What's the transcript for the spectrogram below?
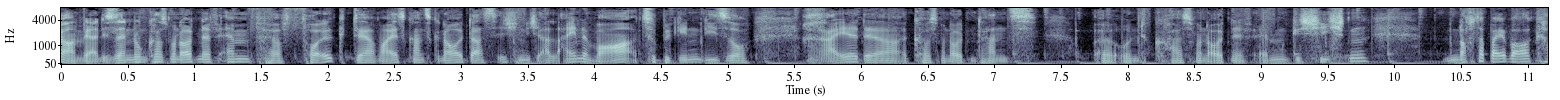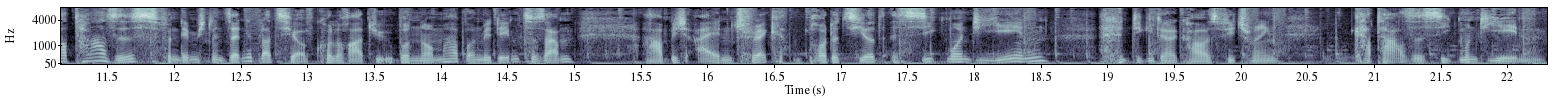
Ja, und wer die Sendung Kosmonauten FM verfolgt, der weiß ganz genau, dass ich nicht alleine war zu Beginn dieser Reihe der Kosmonautentanz äh, und Kosmonauten FM Geschichten. Noch dabei war Kartasis, von dem ich den Sendeplatz hier auf Colorado übernommen habe und mit dem zusammen habe ich einen Track produziert, Sigmund Jähn, Digital Chaos featuring Katharsis Sigmund Jähn.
